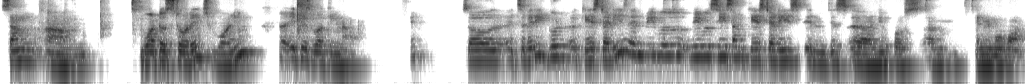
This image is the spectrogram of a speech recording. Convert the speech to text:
some um, water storage volume, uh, it is working now. So it's a very good uh, case studies and we will we will see some case studies in this uh, new course um, when we move on.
